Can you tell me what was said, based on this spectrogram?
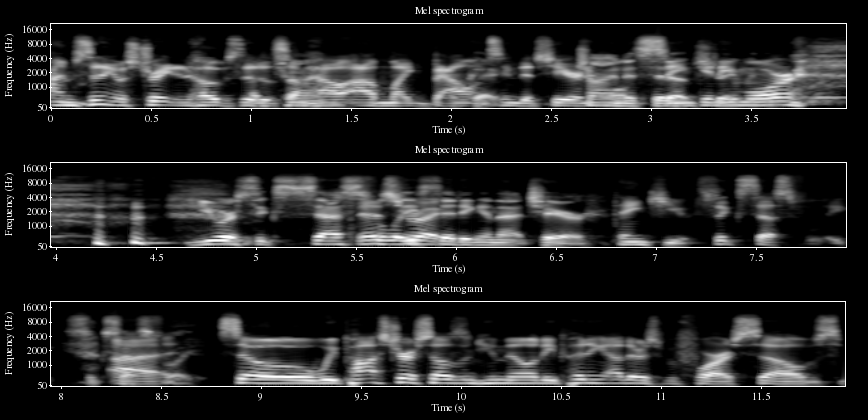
I'm sitting up straight in hopes that I'm somehow trying- I'm like balancing okay, the chair and trying it to won't sit sink anymore. You are successfully right. sitting in that chair. Thank you. Successfully. Successfully. Uh, so we posture ourselves in humility, putting others before ourselves.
